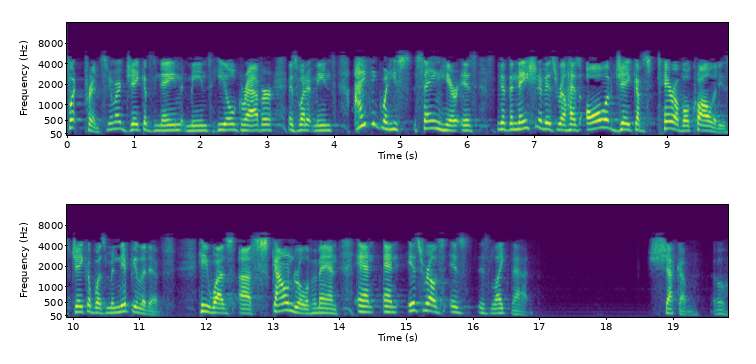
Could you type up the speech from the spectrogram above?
footprints. You remember Jacob's name means heel grabber, is what it means. I think what he's saying here is that the nation of Israel has all of Jacob's terrible qualities. Jacob was manipulative. He was a scoundrel of a man. And, and Israel is, is, is like that. Shechem. Oh,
